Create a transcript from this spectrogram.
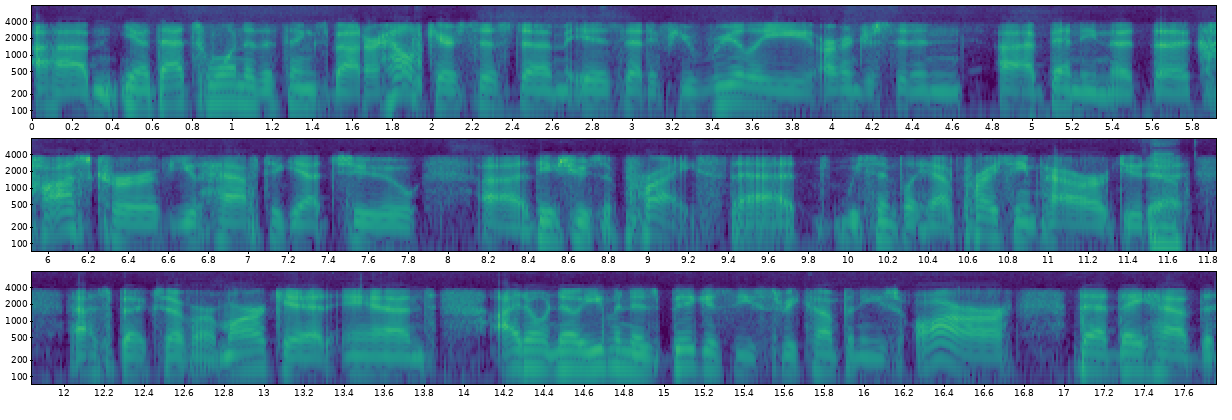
Um, you know, that's one of the things about our healthcare system is that if you really are interested in uh, bending the, the cost curve, you have to get to uh, the issues of price. That we simply have pricing power due to yeah. aspects of our market, and I don't know, even as big as these three companies are, that they have the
